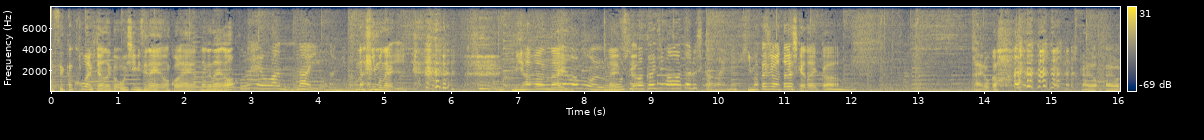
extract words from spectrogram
ー、せっかくここまで来たらなんか美味しい店ないの？この辺。なんかないの？この辺はないよ何にも何にもない？美こ浜のない辺はもうもうないですか？島渡るしかないね暇かじま当たるしかないか。うん帰ろうか。帰ろう、帰ろう。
